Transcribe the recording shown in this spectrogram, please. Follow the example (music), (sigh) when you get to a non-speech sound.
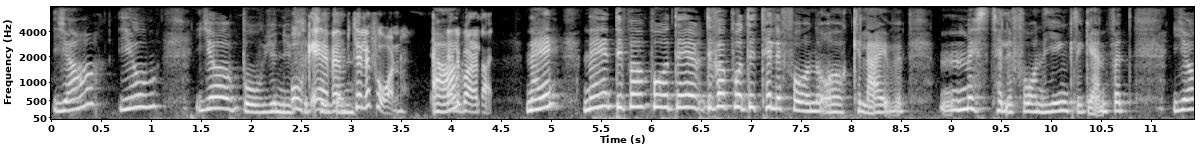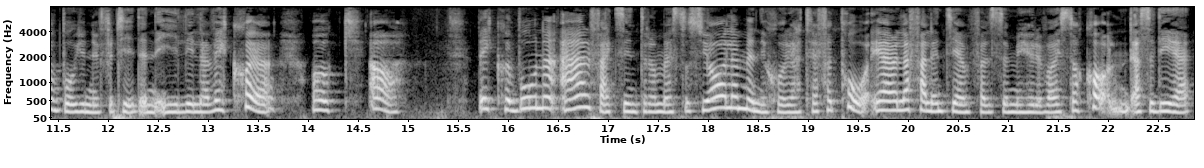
Ja, jo, jag bor ju nu och för tiden... Och även telefon? Ja. Eller bara live? Nej, nej det, var både, det var både telefon och live. Mest telefon egentligen. För att jag bor ju nu för tiden i lilla Växjö. Och ja, Växjöborna är faktiskt inte de mest sociala människor jag har träffat på. I alla fall inte i jämförelse med hur det var i Stockholm. Alltså det är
